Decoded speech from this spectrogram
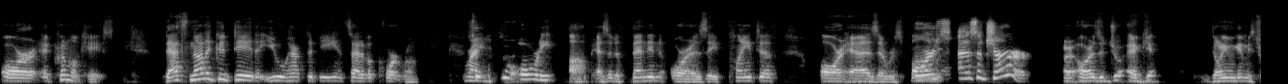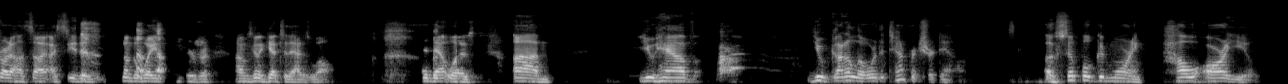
or a criminal case, that's not a good day that you have to be inside of a courtroom. Right. So you're already up as a defendant or as a plaintiff or as a or respondent as- as a juror. or, or as a juror. again, don't even get me started outside. I see that some of the ways are, I was going to get to that as well. And that was um, you have you've got to lower the temperature down. A simple good morning. How are you?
